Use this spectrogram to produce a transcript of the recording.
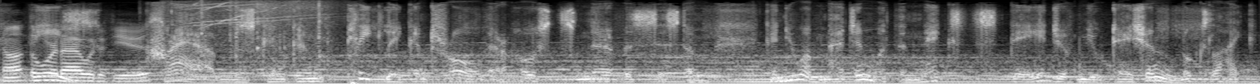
Not the word I would have used. Crabs can completely control their host's nervous system. Can you imagine what the next stage of mutation looks like?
